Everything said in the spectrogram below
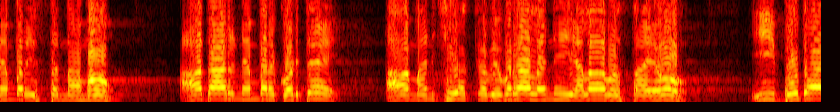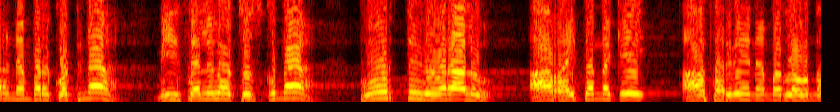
నెంబర్ ఇస్తున్నాము. ఆధార్ నెంబర్ కొడితే ఆ మనిషి యొక్క వివరాలన్నీ ఎలా వస్తాయో ఈ భూధార్ నెంబర్ కొట్టినా మీ సెల్లో చూసుకున్నా పూర్తి వివరాలు ఆ రైతన్నకి ఆ సర్వే నెంబర్లో ఉన్న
